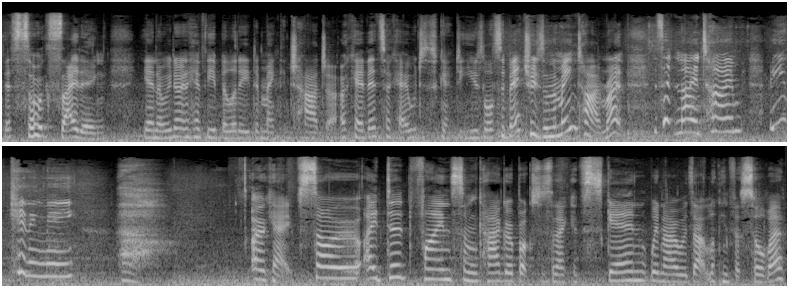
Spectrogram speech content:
that's so exciting. Yeah, no, we don't have the ability to make a charger. Okay, that's okay. We're just going to have to use lots of batteries in the meantime, right? Is it nighttime? Are you kidding me? okay, so I did find some cargo boxes that I could scan when I was out looking for silver.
